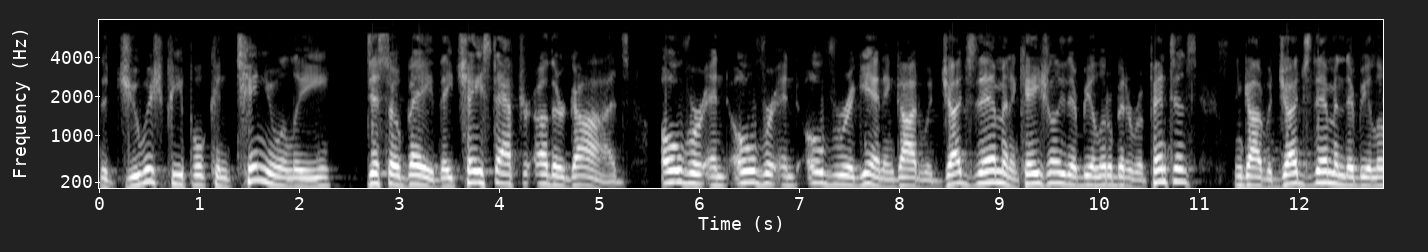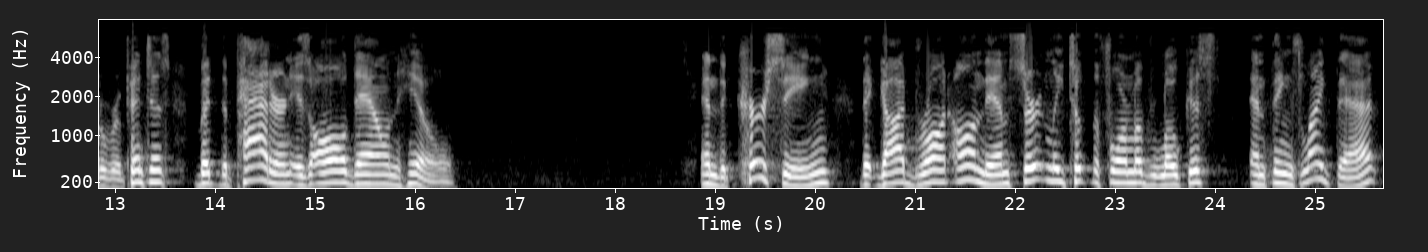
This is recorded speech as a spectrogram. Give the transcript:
the Jewish people continually disobeyed. They chased after other gods over and over and over again, and God would judge them, and occasionally there'd be a little bit of repentance, and God would judge them, and there'd be a little repentance, but the pattern is all downhill. And the cursing that God brought on them certainly took the form of locusts and things like that,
